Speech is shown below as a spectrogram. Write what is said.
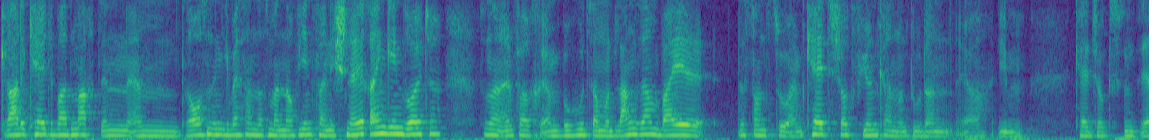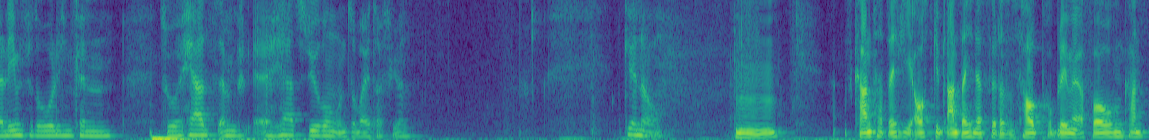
gerade Kältebad macht, in, ähm, draußen in Gewässern, dass man auf jeden Fall nicht schnell reingehen sollte, sondern einfach ähm, behutsam und langsam, weil das sonst zu einem Kälteschock führen kann und du dann, ja, eben, Kälteschocks sind sehr lebensbedrohlich und können zu Herz, äh, Herzstörungen und so weiter führen. Genau. Mhm. Es kann tatsächlich auch, es gibt Anzeichen dafür, dass es Hautprobleme hervorrufen kann,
